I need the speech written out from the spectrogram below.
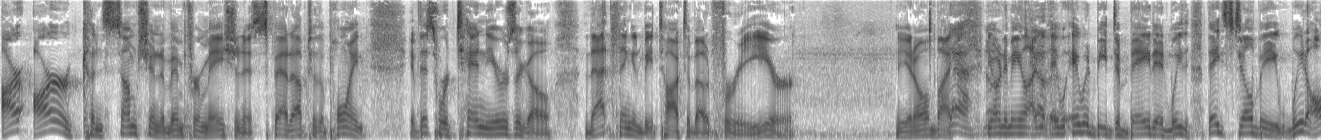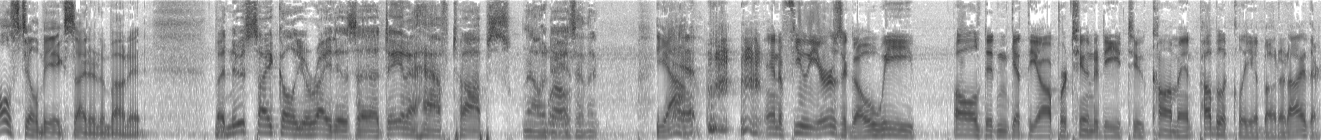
our our consumption of information is sped up to the point. If this were ten years ago, that thing would be talked about for a year. You know, by Yeah, you no, know what I mean. Like yeah, it, it would be debated. We they'd still be. We'd all still be excited about it. But the news cycle, you're right, is a day and a half tops nowadays. I think. Yeah. And, and a few years ago, we all didn't get the opportunity to comment publicly about it either.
